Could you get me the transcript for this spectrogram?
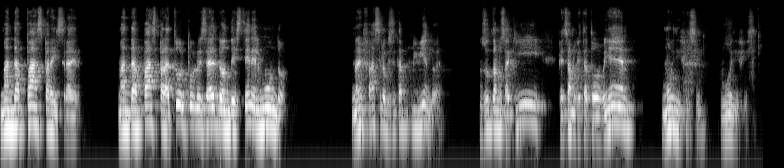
manda paz para Israel. Manda paz para todo el pueblo de Israel donde esté en el mundo. No es fácil lo que se está viviendo. ¿eh? Nosotros estamos aquí, pensamos que está todo bien. Muy difícil, muy difícil.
